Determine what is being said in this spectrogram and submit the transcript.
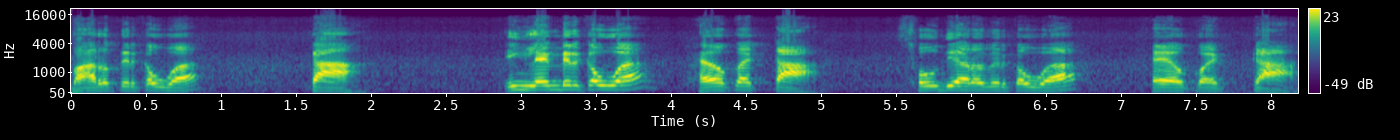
ভারতের কাউয়া কা। ইংল্যান্ডের কাউয়া হ্যাঁ কয়েক কা। সৌদি আরবের কাউয়া হ্যাঁ কয়েক কা।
